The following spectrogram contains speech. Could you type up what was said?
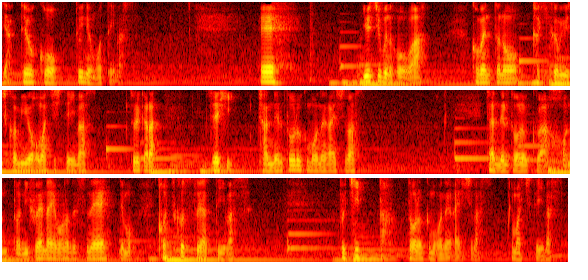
やっておこうというふうに思っています。えー、YouTube の方はコメントの書き込み打ち込みをお待ちしています。それから、ぜひチャンネル登録もお願いします。チャンネル登録は本当に増えないものですね。でもコツコツとやっています。プチッと登録もお願いします。お待ちしています。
